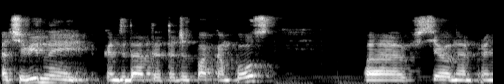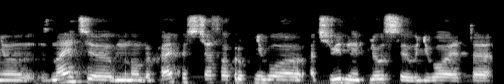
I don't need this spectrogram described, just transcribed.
очевидный кандидат — это Jetpack Compose. А, все, наверное, про него знаете, много хайпа сейчас вокруг него. Очевидные плюсы у него — это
